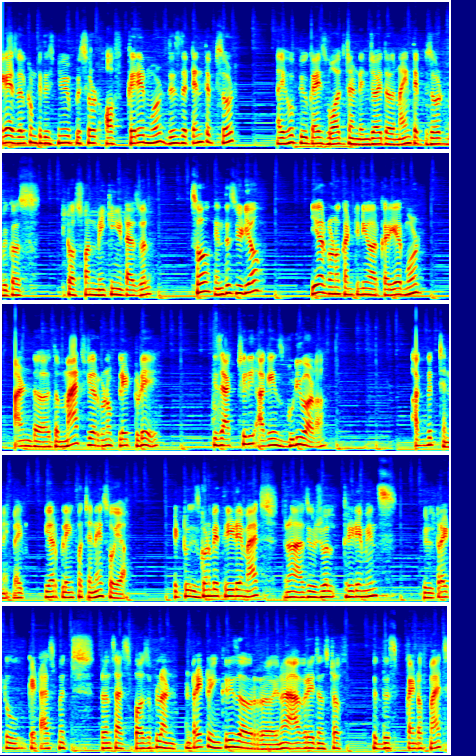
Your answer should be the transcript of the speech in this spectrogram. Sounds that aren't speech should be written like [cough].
Hey guys, welcome to this new episode of Career Mode. This is the 10th episode. I hope you guys watched and enjoyed the 9th episode because it was fun making it as well. So, in this video, we are to continue our career mode, and uh, the match we are to play today is actually against Gudivada with Chennai. Like, we are playing for Chennai, so yeah, it is to be a three day match. You know, as usual, three day means we'll try to get as much runs as possible and, and try to increase our uh, you know average and stuff with this kind of match.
